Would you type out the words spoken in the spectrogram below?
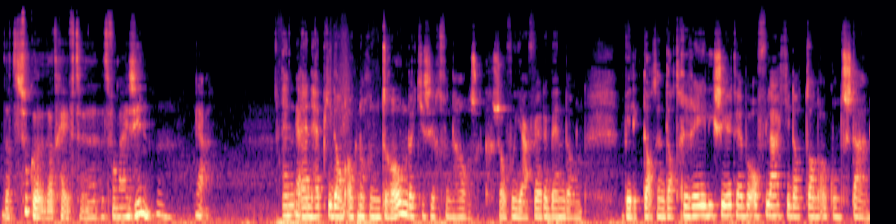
dat zoeken, dat geeft uh, het voor mij zin. Hmm. Ja. En, ja. en heb je dan ook nog een droom dat je zegt van nou, als ik zoveel jaar verder ben, dan wil ik dat en dat gerealiseerd hebben? Of laat je dat dan ook ontstaan?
